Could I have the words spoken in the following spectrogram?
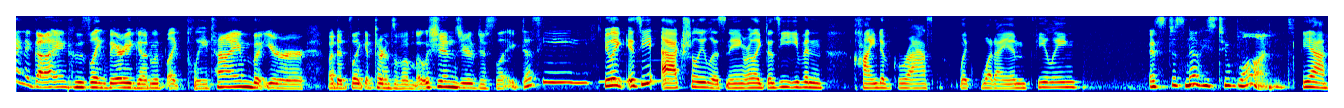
kind of guy who's like very good with like playtime, but you're but it's like in terms of emotions, you're just like, does he? You're like, is he actually listening? Or like, does he even kind of grasp like what I am feeling? It's just no, he's too blonde. Yeah.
